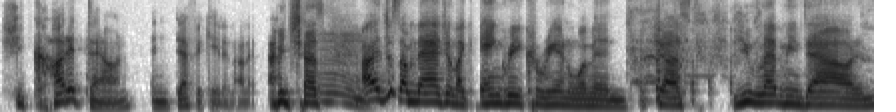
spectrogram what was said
she cut it down and defecated on it. I mean, just Mm. I just imagine like angry Korean woman, just you let me down, and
